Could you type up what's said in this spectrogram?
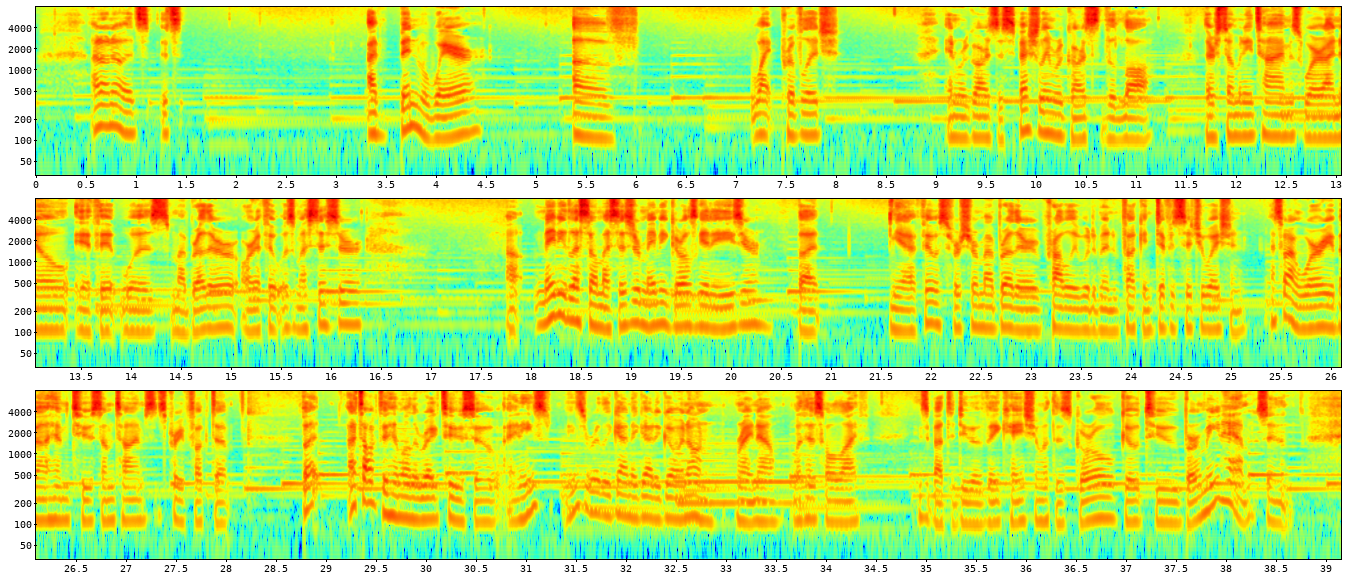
I don't know. It's it's. I've been aware of white privilege in regards, especially in regards to the law. There's so many times where I know if it was my brother or if it was my sister. Uh, maybe less so my sister. Maybe girls get it easier, but yeah, if it was for sure my brother, it probably would have been a fucking different situation. That's why I worry about him too. Sometimes it's pretty fucked up. I talked to him on the reg too, so and he's he's really kind of got it going on right now with his whole life. He's about to do a vacation with his girl, go to Birmingham soon,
